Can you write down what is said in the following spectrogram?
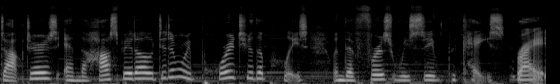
doctors and the hospital didn't report to the police when they first received the case. Right.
